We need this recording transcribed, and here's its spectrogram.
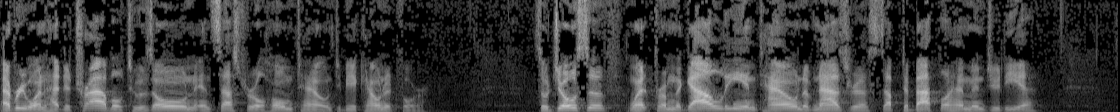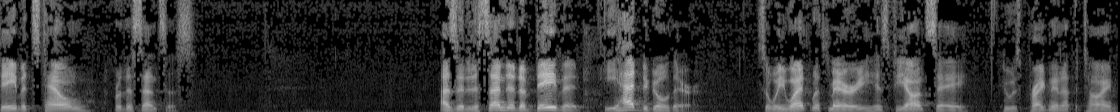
Everyone had to travel to his own ancestral hometown to be accounted for. So Joseph went from the Galilean town of Nazareth up to Bethlehem in Judea, David's town, for the census. As a descendant of David, he had to go there. So he went with Mary, his fiancee, who was pregnant at the time.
